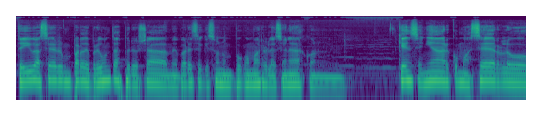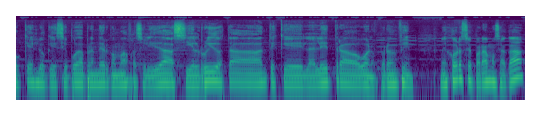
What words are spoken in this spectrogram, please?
Te iba a hacer un par de preguntas, pero ya me parece que son un poco más relacionadas con qué enseñar, cómo hacerlo, qué es lo que se puede aprender con más facilidad, si el ruido está antes que la letra, o bueno, pero en fin, mejor separamos acá.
